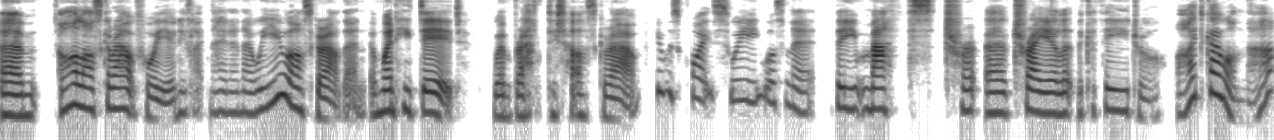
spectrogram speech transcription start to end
Um, I'll ask her out for you." And he's like, "No, no, no. Will you ask her out then?" And when he did, when Brad did ask her out, it was quite sweet, wasn't it? The maths tra- uh, trail at the cathedral. I'd go on that.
